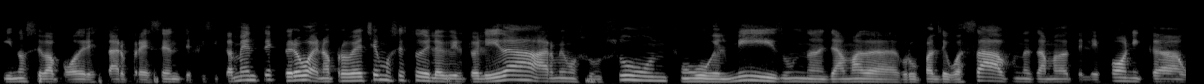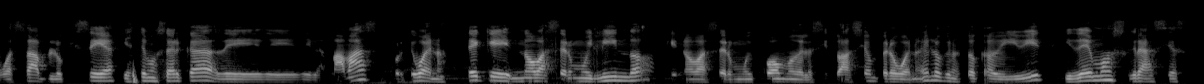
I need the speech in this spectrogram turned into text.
y no se va a poder estar presente físicamente, pero bueno, aprovechemos esto de la virtualidad, armemos un Zoom, un Google Meet, una llamada grupal de WhatsApp, una llamada telefónica, WhatsApp, lo que sea, y estemos cerca de, de- de las mamás, porque bueno, sé que no va a ser muy lindo, que no va a ser muy cómodo la situación, pero bueno, es lo que nos toca vivir y demos gracias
